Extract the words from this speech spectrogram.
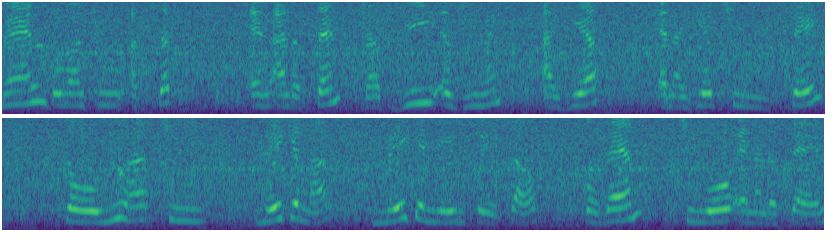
Men don't want to accept and understand that we as women are here and are here to stay. So you have to make a mark, make a name for yourself, for them to know and understand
